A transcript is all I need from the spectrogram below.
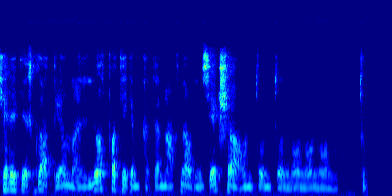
ķerieties klāt pie online. Ļoti patīkami, ka tur nāk naudas iekšā. Un, un, un, un, un, un, tu,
